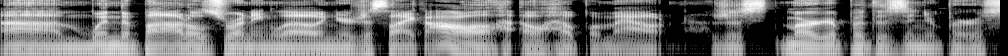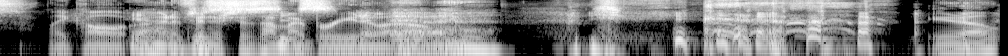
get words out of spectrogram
um, when the bottle's running low and you're just like, oh, I'll, I'll help them out. Just Margaret, put this in your purse. Like, I'll, Yeah, I'm gonna just finish this on my burrito at home. You know,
